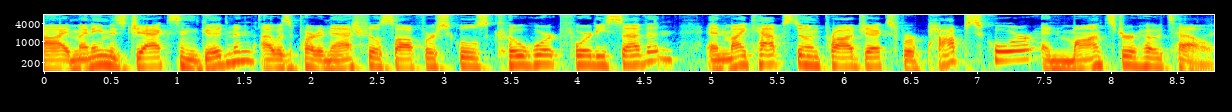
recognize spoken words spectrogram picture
Hi, my name is Jackson Goodman. I was a part of Nashville Software School's Cohort 47, and my capstone projects were PopScore and Monster Hotel.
